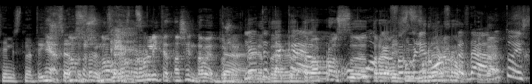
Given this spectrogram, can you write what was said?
70 на 30, Нет, ну 60 на слушай, 40. ну рулить отношения, давай тоже. Да. Ну, это такая глубокая тра- формулировка, да, ну, то есть,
